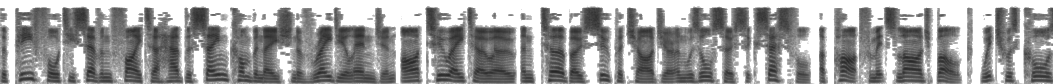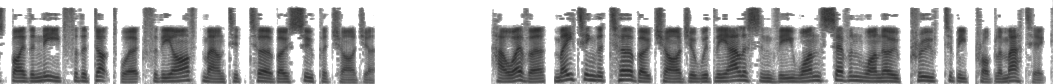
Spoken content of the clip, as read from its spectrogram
The P-47 fighter had the same combination of radial engine R2800 and turbo supercharger and was also successful, apart from its large bulk, which was caused by the need for the ductwork for the aft-mounted turbo supercharger. However, mating the turbocharger with the Allison V1710 proved to be problematic.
